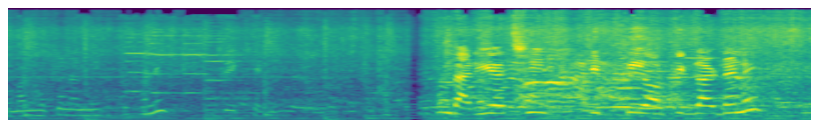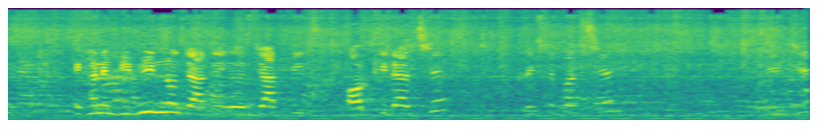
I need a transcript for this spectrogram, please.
আমার মতন আমি একটুখানি দেখে নিই। এখন দাঁড়িয়ে আছি টিপ্পি অর্কিড গার্ডেনে। এখানে বিভিন্ন জাতি জাতির অর্কিড আছে, দেখতে পাচ্ছেন। এই যে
